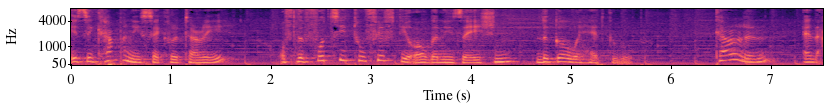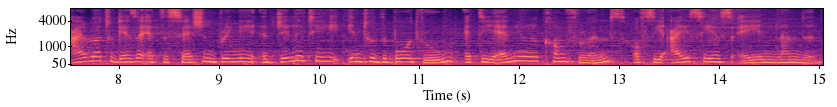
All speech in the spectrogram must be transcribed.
is the company secretary of the FTSE 250 organization, the Go Ahead Group. Carolyn and I were together at the session bringing agility into the boardroom at the annual conference of the ICSA in London.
